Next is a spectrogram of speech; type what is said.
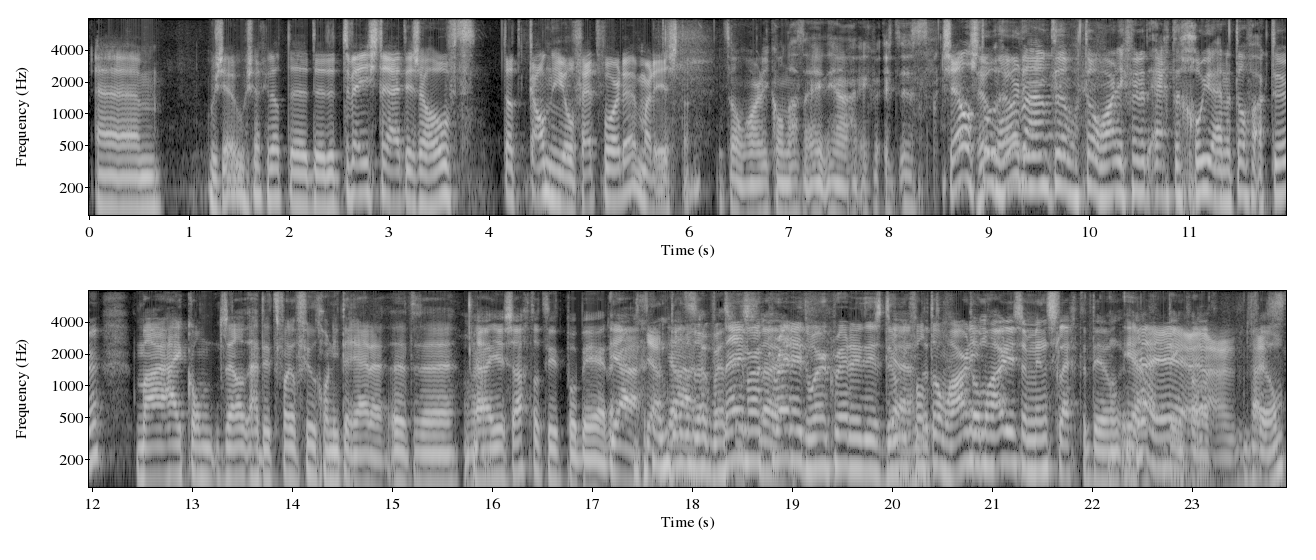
ehm, hoe, zeg, hoe zeg je dat? De, de, de tweestrijd in zijn hoofd. Dat kan heel vet worden, maar dat is dan. Tom Hardy kon dat... Ja, ik, het, het, Zelfs Tom Hardy. aan Tom, Tom Hardy. Ik vind het echt een goede en een toffe acteur. Maar hij kon zelf, hij, dit viel viel gewoon niet te redden. Het, eh, Ja, je zag dat hij het probeerde. ja, Ja, dat is ook best Nee, maar credit where credit is due. Ja, ik vond dat- Tom Hardy... Tom Hardy is een minst slechte deel, Ja. Ja, ja, ding ja, van is- film.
